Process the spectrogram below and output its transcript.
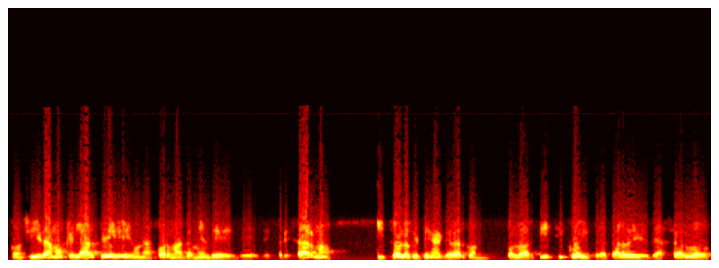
consideramos que el arte es una forma también de, expresarnos y todo lo que tenga que ver con, lo artístico y tratar de, hacerlo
